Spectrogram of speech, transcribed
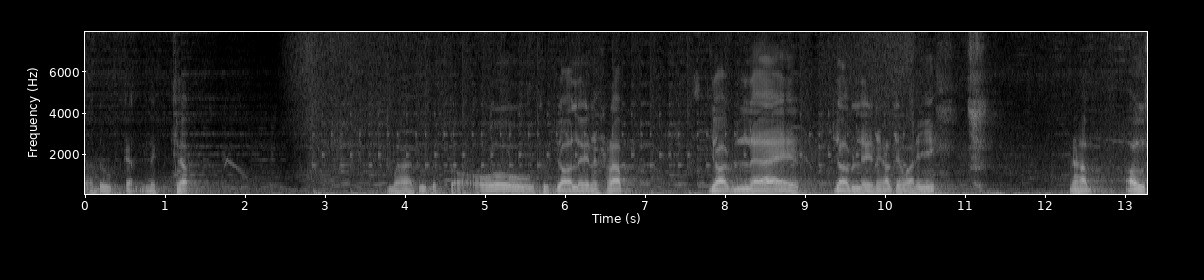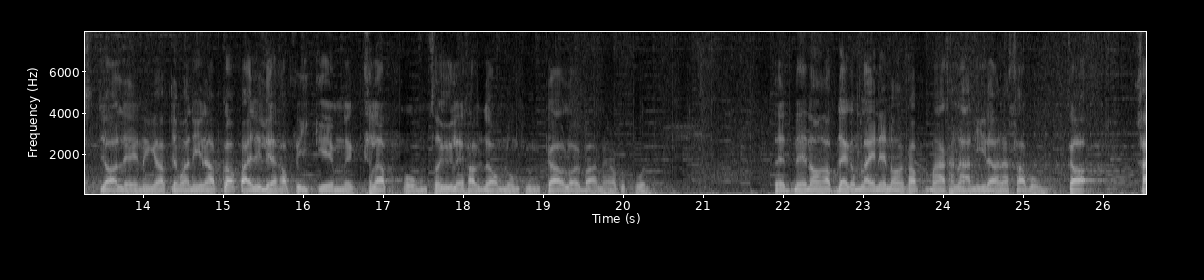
มาดูกันนะครับ มาดูกันต่อโอ้สุดยอดเลยนะครับ ยอดไปเลยยอดไปเลยนะครับจังหวะนี้ นะครับ เอาสยอดเลยนะครับจังหวะนี้นะครับ ก็ไปเรื่อยๆครับฟรีเกมนะครับ ผมซื้อเลยครับยอมลงทุน 900 บาทนะครับทุกคนแต่แน่นอนครับได้กำไรแน่นอนครับมาขนาดนี้แล้วนะครับ ผมก็ใคร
